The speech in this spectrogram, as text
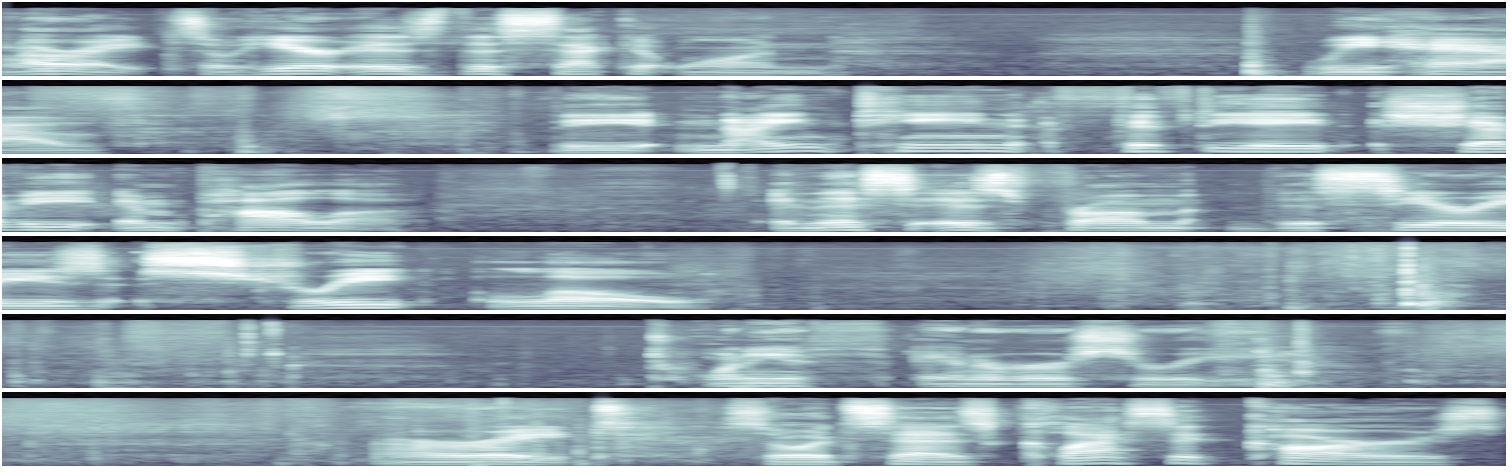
Alright, so here is the second one. We have the 1958 Chevy Impala. And this is from the series Street Low. 20th anniversary. Alright, so it says classic cars,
